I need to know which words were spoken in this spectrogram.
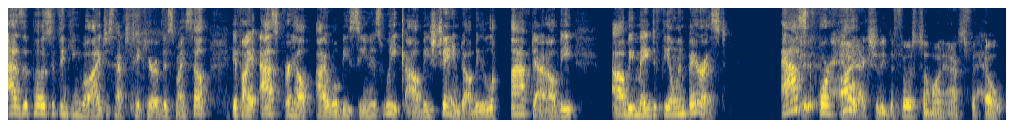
as opposed to thinking, well, I just have to take care of this myself. If I ask for help, I will be seen as weak. I'll be shamed. I'll be laughed at. I'll be, I'll be made to feel embarrassed. Ask for help. I actually, the first time I asked for help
